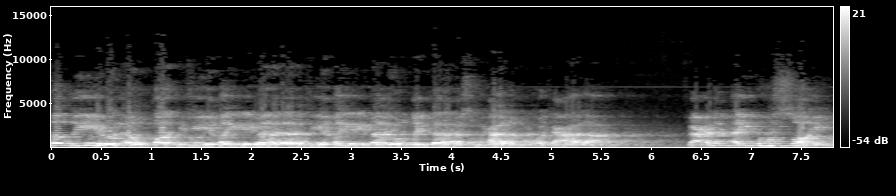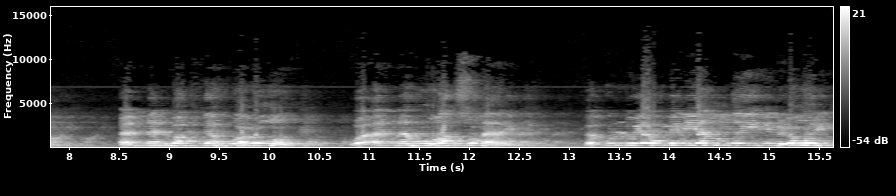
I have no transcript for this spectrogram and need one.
تضييع الأوقات في غير ما لا في غير ما يرضي الله سبحانه وتعالى. فاعلم أيها الصائم أن الوقت هو عمرك وأنه رأس مالك فكل يوم يمضي من عمرك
